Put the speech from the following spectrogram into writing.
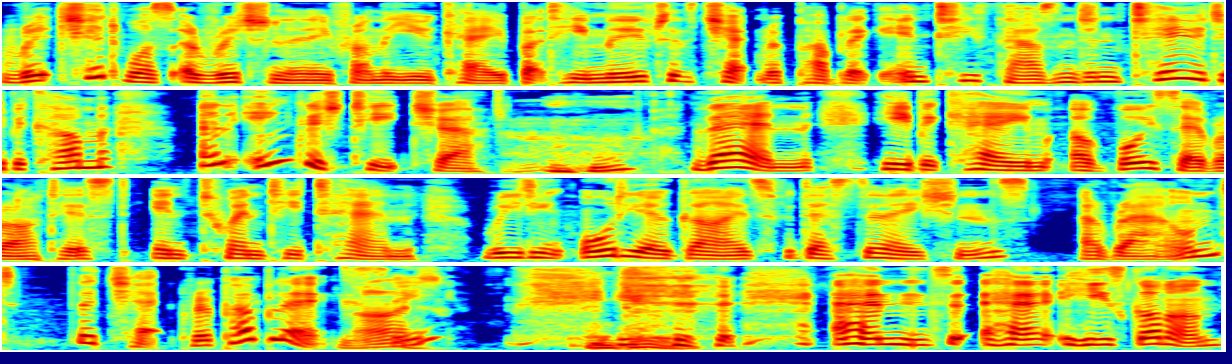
Richard was originally from the UK, but he moved to the Czech Republic in 2002 to become an English teacher. Then he became a voiceover artist in 2010, reading audio guides for destinations around the Czech Republic. Nice. See? and uh, he's gone on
